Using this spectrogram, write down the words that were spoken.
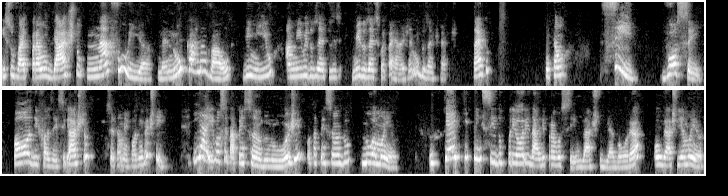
isso vai para um gasto na folia, né, no carnaval, de mil a mil e duzentos, mil duzentos reais, né, mil duzentos reais, certo? Então, se você pode fazer esse gasto, você também pode investir. E aí você está pensando no hoje ou está pensando no amanhã? O que é que tem sido prioridade para você? O gasto de agora ou o gasto de amanhã?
